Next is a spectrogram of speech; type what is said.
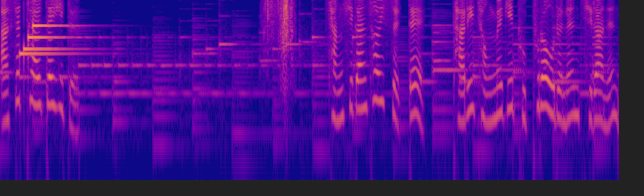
아세트알데히드 장시간 서 있을 때 다리 정맥이 부풀어 오르는 질환은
